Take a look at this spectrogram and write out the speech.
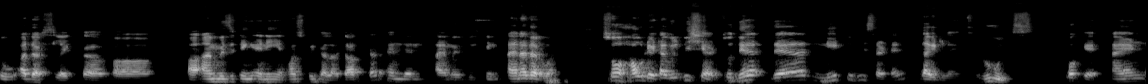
to others, like uh, uh, uh, I'm visiting any hospital or doctor, and then I'm visiting another one. So how data will be shared? So there there need to be certain guidelines, rules, okay, and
